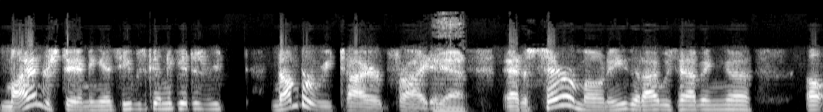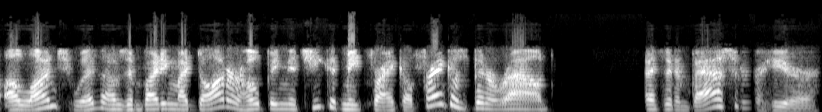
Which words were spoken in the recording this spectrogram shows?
my understanding is he was going to get his re- number retired Friday yeah. at a ceremony that I was having uh, a, a lunch with. I was inviting my daughter, hoping that she could meet Franco. Franco's been around as an ambassador here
